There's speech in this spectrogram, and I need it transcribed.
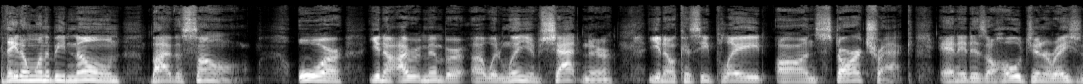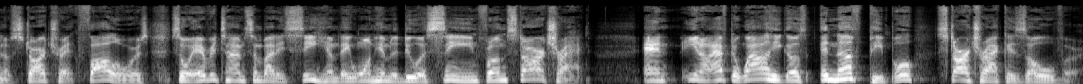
They don't want to be known by the song. Or, you know, I remember uh, when William Shatner, you know, because he played on Star Trek, and it is a whole generation of Star Trek followers. So every time somebody see him, they want him to do a scene from Star Trek. And, you know, after a while, he goes, Enough, people, Star Trek is over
